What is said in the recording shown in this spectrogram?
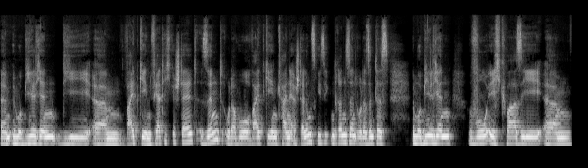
ähm, Immobilien, die ähm, weitgehend fertiggestellt sind oder wo weitgehend keine Erstellungsrisiken drin sind? Oder sind es Immobilien, wo ich quasi ähm,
